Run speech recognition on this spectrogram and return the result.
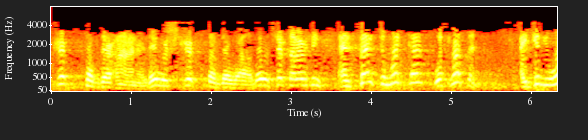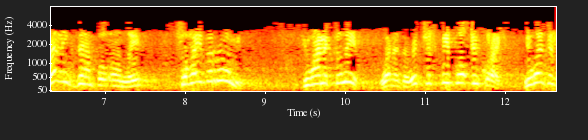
stripped of their honor. They were stripped of their wealth. They were stripped of everything and sent to Mecca with nothing. I give you one example only. Suhaib al-Rumi. He wanted to leave. One of the richest people in Quraysh. He wasn't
